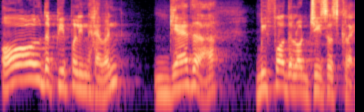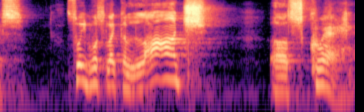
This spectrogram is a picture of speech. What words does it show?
all the people in heaven gather before the Lord Jesus Christ. So it was like a large uh, square,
